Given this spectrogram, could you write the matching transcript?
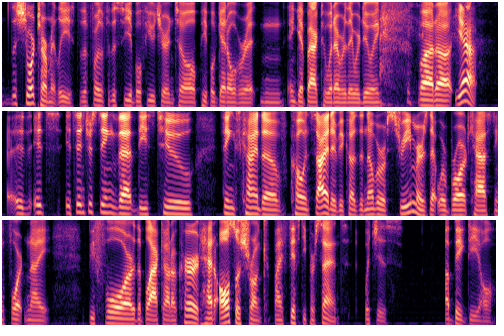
the short term at least the, for the foreseeable future until people get over it and, and get back to whatever they were doing. But uh, yeah it, it's it's interesting that these two things kind of coincided because the number of streamers that were broadcasting Fortnite before the blackout occurred had also shrunk by 50% which is a big deal.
